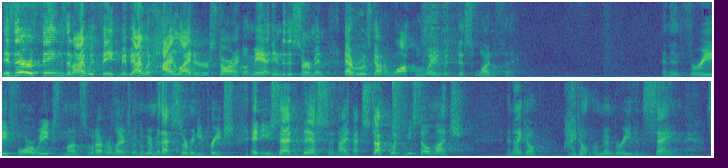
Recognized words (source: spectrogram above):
Is there are things that I would think, maybe I would highlight it or star, and I go, man, at the end of the sermon, everyone's got to walk away with this one thing. And then three, four weeks, months, whatever later, someone go, Remember that sermon you preached? And you said this, and I, that stuck with me so much. And I go, I don't remember even saying that.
